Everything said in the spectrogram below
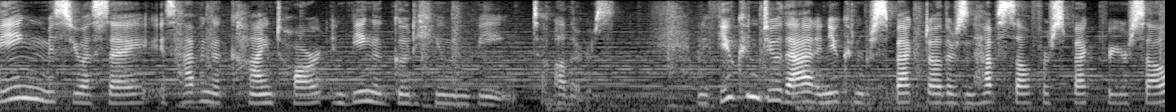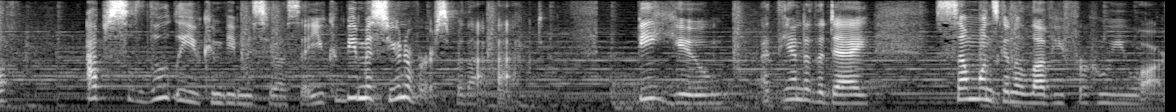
Being Miss USA is having a kind heart and being a good human being to others. And if you can do that and you can respect others and have self respect for yourself, absolutely you can be Miss USA. You can be Miss Universe for that fact. Be you. At the end of the day, someone's gonna love you for who you are.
